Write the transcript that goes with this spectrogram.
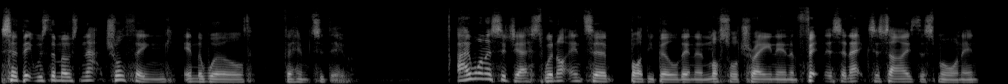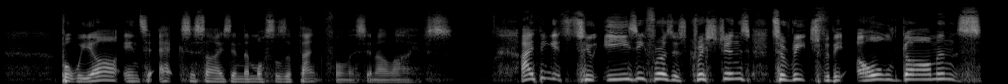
so that it was the most natural thing in the world for him to do. I want to suggest we're not into bodybuilding and muscle training and fitness and exercise this morning, but we are into exercising the muscles of thankfulness in our lives. I think it's too easy for us as Christians to reach for the old garments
